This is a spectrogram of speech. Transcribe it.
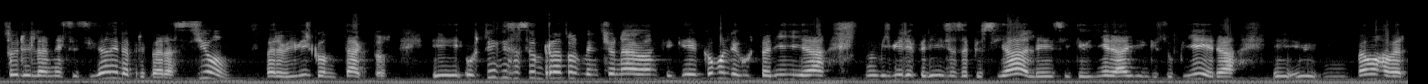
sobre la necesidad de la preparación para vivir contactos. Eh, ustedes hace un rato mencionaban que, que cómo les gustaría vivir experiencias especiales y que viniera alguien que supiera. Eh, eh, vamos a ver,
